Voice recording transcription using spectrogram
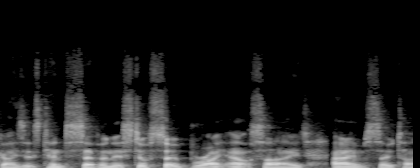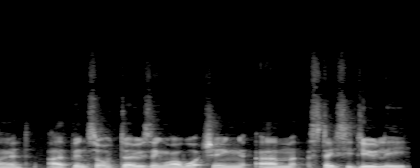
Guys, it's 10 to 7. It's still so bright outside. I am so tired. I've been sort of dozing while watching um, Stacey Dooley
